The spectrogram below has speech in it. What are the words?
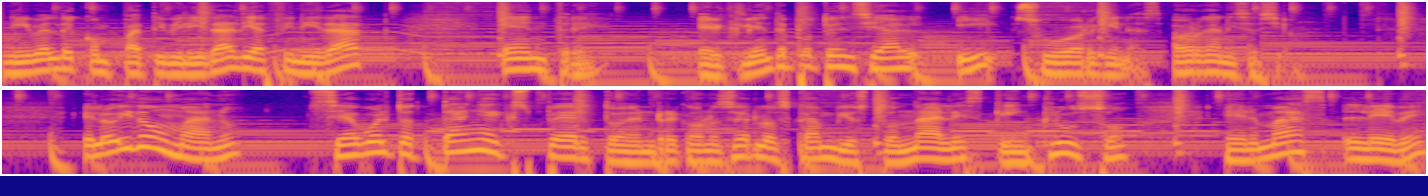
nivel de compatibilidad y afinidad entre el cliente potencial y su organización. El oído humano se ha vuelto tan experto en reconocer los cambios tonales que incluso el más leve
